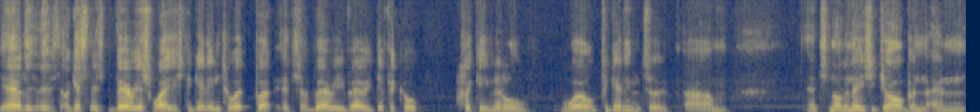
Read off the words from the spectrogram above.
yeah, there's, there's, I guess there's various ways to get into it, but it's a very, very difficult, clicky little world to get into. Um, it's not an easy job, and, and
